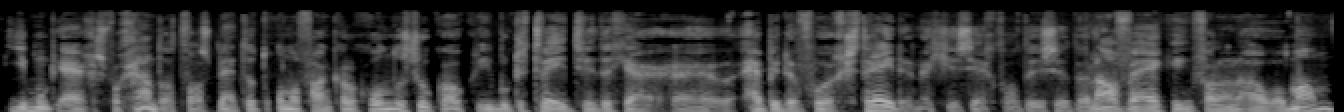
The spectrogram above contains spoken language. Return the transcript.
je moet ergens voor gaan. Dat was met het onafhankelijk onderzoek ook. Je moet er 22 jaar uh, heb je ervoor gestreden. als je zegt, wat is het een afwijking van een oude man.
